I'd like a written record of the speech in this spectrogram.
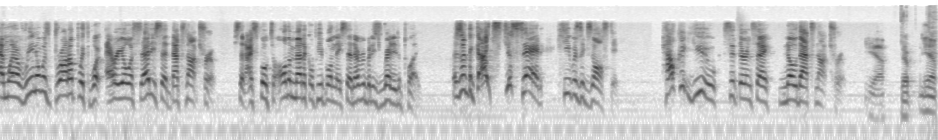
And when Arena was brought up with what Arriola said, he said that's not true. He said I spoke to all the medical people, and they said everybody's ready to play. I said the guy just said he was exhausted. How could you sit there and say no, that's not true? Yeah. Yep. Yeah.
